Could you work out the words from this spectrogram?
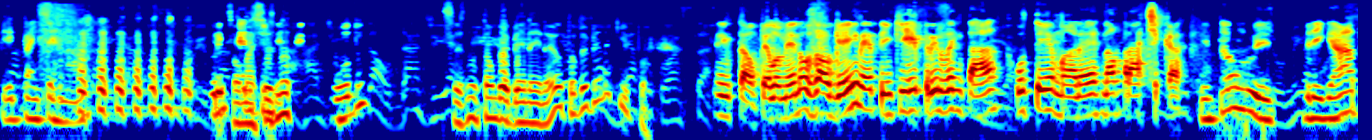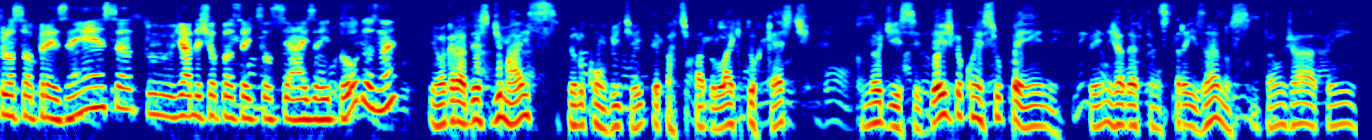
Ele tá internado. Por isso Pô, que ele mas vocês não, todo. vocês não estão bebendo aí, não? Eu tô bebendo aqui, pô. Então, pelo menos alguém, né, tem que representar o tema, né, na prática. Então, Luiz, obrigado pela sua presença. Tu já deixou tuas redes sociais aí todas, né? Eu agradeço demais pelo convite aí, ter participado do Like Tourcast. Como eu disse, desde que eu conheci o PN, o PN já deve ter uns três anos, então já tem,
